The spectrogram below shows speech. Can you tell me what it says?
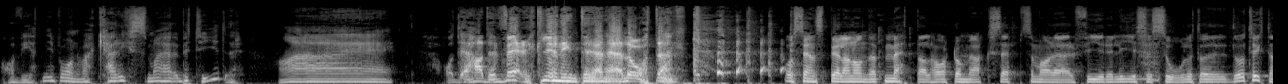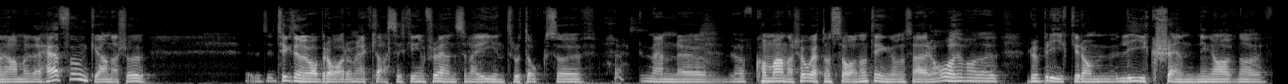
Ja, vet ni vad, vad karisma betyder? Nej. Och det hade verkligen inte den här låten. och sen spelar någon upp Metal Heart och med Accept som har det här Fyrelise-solot. Och då tyckte de, ja men det här funkar annars så... Tyckte de det var bra, de här klassiska influenserna i introt också. Men eh, jag kommer annars ihåg att de sa någonting om så här, ja det var rubriker om likskändning av något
